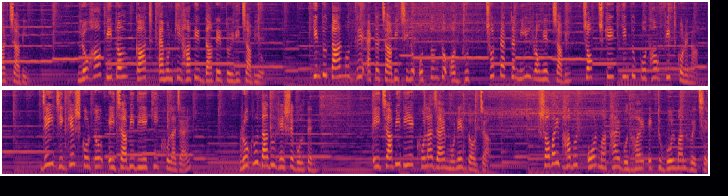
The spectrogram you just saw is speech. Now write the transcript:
আর চাবি। লোহা, পিতল, কাঠ, এমনকি হাতির দাঁতের তৈরি চাবিও। কিন্তু তার মধ্যে একটা চাবি ছিল অত্যন্ত অদ্ভুত, ছোট্ট একটা নীল রঙের চাবি, চকচকে, কিন্তু কোথাও ফিট করে না। যেই জিজ্ঞেস করত, এই চাবি দিয়ে কি খোলা যায়? রঘু দাদু হেসে বলতেন এই চাবি দিয়ে খোলা যায় মনের দরজা। সবাই ভাবত ওর মাথায় বোধহয় একটু গোলমাল হয়েছে।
